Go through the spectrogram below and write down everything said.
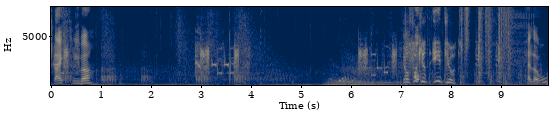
schleicht lieber. You fucking idiot! Hello?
